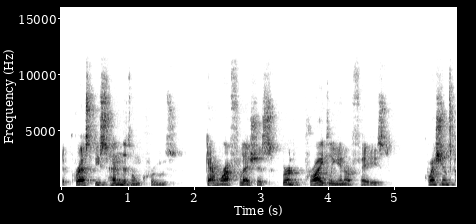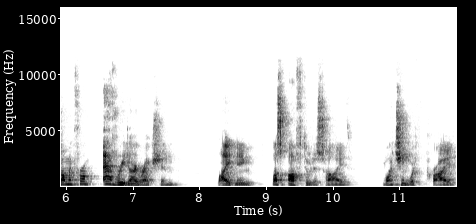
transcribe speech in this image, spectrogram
The press descended on Cruz. Camera flashes burned brightly in her face. Questions coming from every direction. Lightning was off to the side, watching with pride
